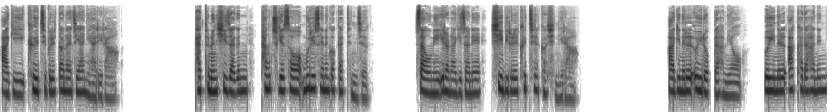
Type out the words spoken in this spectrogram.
악이 그 집을 떠나지 아니하리라. 다투는 시작은 방축에서 물이 새는 것 같은즉 싸움이 일어나기 전에 시비를 그칠 것이니라. 악인을 의롭다 하며 의인을 악하다 하는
